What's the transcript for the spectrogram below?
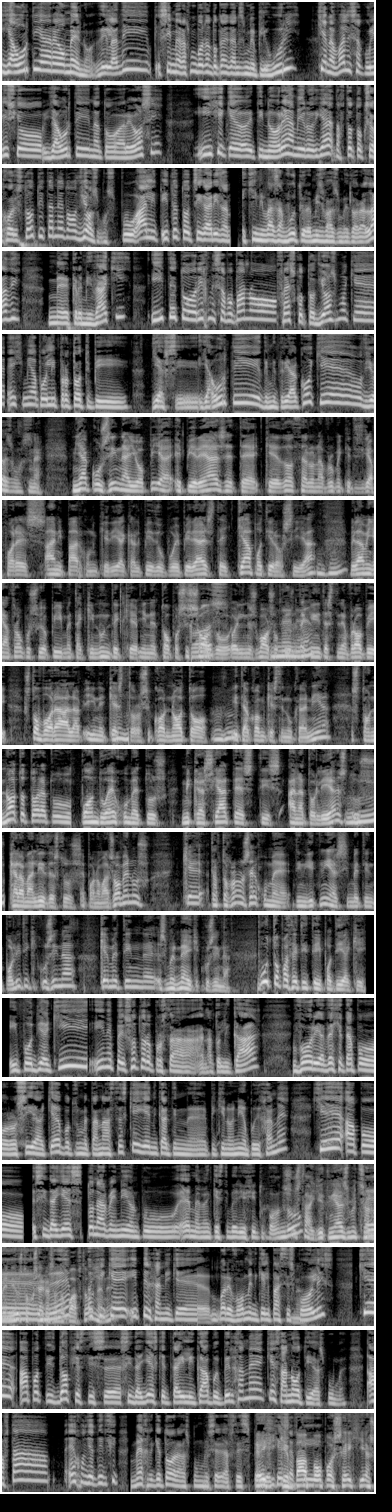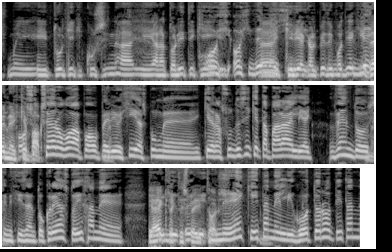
γιαούρτι αραιωμένο. Δηλαδή, σήμερα, ας πούμε, μπορεί να το κάνει κανείς με πληγούρι και να βάλει σακουλίσιο γιαούρτι να το αραιώσει. Είχε και την ωραία μυρωδιά, αυτό το ξεχωριστό του ήταν το δυόσμος. Που άλλοι είτε το τσιγαρίζαν, εκείνοι βάζαν βούτυρο, εμείς βάζουμε τώρα λάδι, με κρεμμυδάκι, είτε το ρίχνεις από πάνω φρέσκο το δυόσμο και έχει μια πολύ πρωτότυπη γεύση. Γιαούρτι, δημητριακό και ο δυόσμος. Ναι. Μια κουζίνα η οποία επηρεάζεται και εδώ θέλω να βρούμε και τις διαφορές αν υπάρχουν κυρία Καλπίδου που επηρεάζεται και από τη ρωσια Μιλάμε για ανθρώπους οι οποίοι μετακινούνται και είναι τόπος εισόδου. Ο ελληνισμός ο Ναι, οποίος ναι. μετακινείται στην Ευρώπη στο βορρά αλλά είναι και στο ρωσικό νότο είτε ακόμη και στην Ουκρανία. Στο νότο τώρα του πόντου έχουμε τους μικρασιάτες της Ανατολίας, τους καραμαλίδες τους επωνομαζόμενους και ταυτοχρόνως έχουμε την γυτνίαση με την πολίτικη κουζίνα και με την ε, σμυρνέικη κουζίνα. Πού τοποθετείται η ποντιακή; Η Ποντιακή είναι περισσότερο προς τα ανατολικά. Βόρεια δέχεται από Ρωσία και από τους μετανάστες και γενικά την επικοινωνία που είχαν και από συνταγές των Αρμενίων που έμεναν και στην περιοχή του Πόντου. Σωστά, γειτονιάζει με τους Αρμενίους, το ξέχασα ναι, να το πω αυτό. Όχι, ναι, ναι. και υπήρχαν και πορευόμενοι και λοιπά στις Ναι. πόλεις και από τις ντόπιες τις ε, συνταγές και τα υλικά που υπήρχαν και στα νότια ας πούμε. Αυτά έχουν διατηρηθεί μέχρι και τώρα ας πούμε σε αυτές τις περιοχές. Έχει και Αυτή- μπαπ όπως έχει ας πούμε η τουρκική κουζίνα, η ανατολίτικη όχι, όχι, δεν ε, έχει. κυρία Καλπίδου η Ποντιακή. Δεν, έχει και Όσο μπαπ. ξέρω εγώ από περιοχή, ας πούμε, κερασούνταση και τα παράλια δεν το συνηθίζανε. Το κρέας το είχαν. Ναι. Για έκτακτες περιπτώσεις. Ναι, και ήταν λιγότερο ότι ήταν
